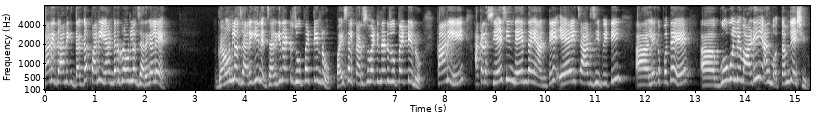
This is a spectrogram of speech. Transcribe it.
కానీ దానికి తగ్గ పని అండర్ గ్రౌండ్లో జరగలే. గ్రౌండ్లో జరిగిన జరిగినట్టు చూపెట్టిండ్రు. పైసలు ఖర్చు పెట్టినట్టు చూపెట్టిండ్రు. కానీ అక్కడ చేసింది ఏందయ్యా అంటే ఏఐ చాట్ జీపీటీ లేకపోతే గూగుల్ని వాడి అది మొత్తం చేసిరు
